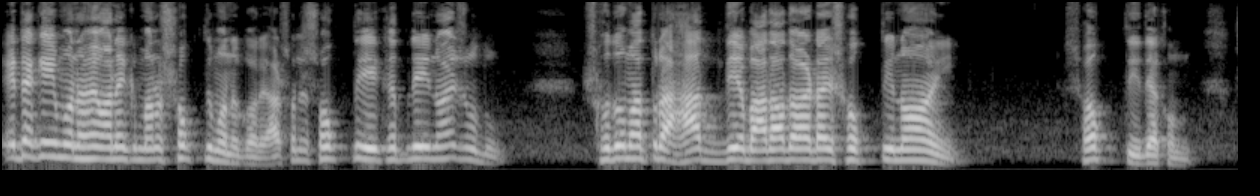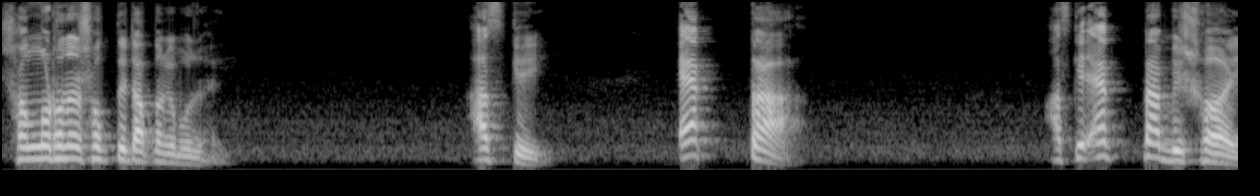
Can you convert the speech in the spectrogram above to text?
এটাকেই মনে হয় অনেক মানুষ শক্তি মনে করে। আসলে শক্তি এক্ষেত্রেই নয় শুধু। শুধুমাত্র হাত দিয়ে বাধা দেওয়াটাই শক্তি নয়। শক্তি, দেখুন, সংগঠনের শক্তিটা আপনাকে বোঝাই। আজকেই একটা আজকে একটা বিষয়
